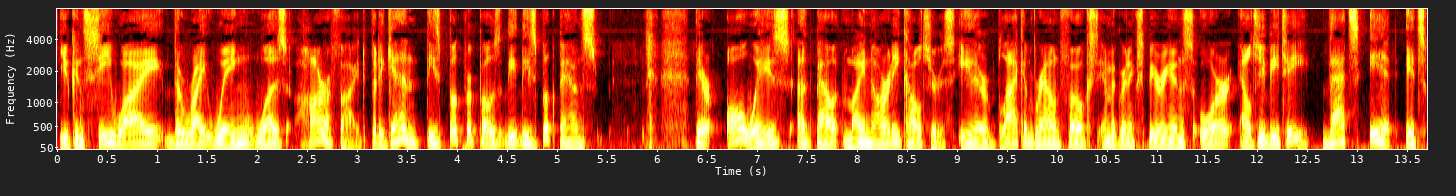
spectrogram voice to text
you can see why the right wing was horrified. But again, these book propose these book bans. They're always about minority cultures, either black and brown folks, immigrant experience, or LGBT. That's it. It's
